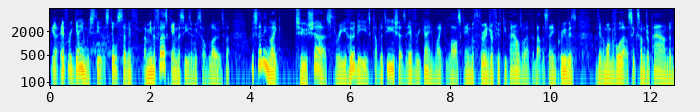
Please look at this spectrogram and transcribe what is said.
you know, every game we still still selling. Th- I mean, the first game of the season we sold loads, but we're selling like two shirts, three hoodies, couple of t-shirts every game. Like last game was 350 pounds worth, about the same previous. I think the one before that was 600 pound, and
